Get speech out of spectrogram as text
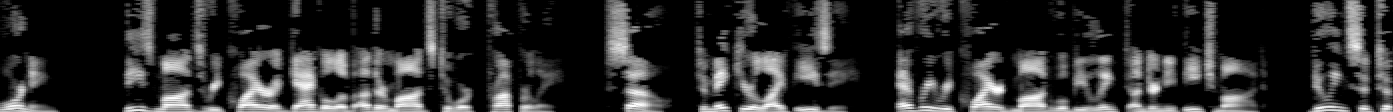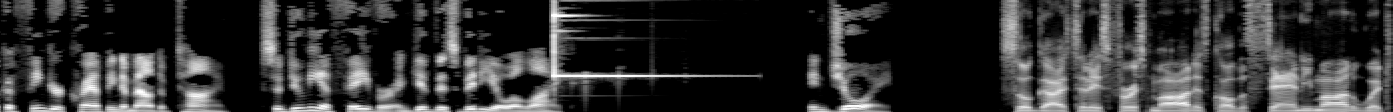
Warning. These mods require a gaggle of other mods to work properly. So, to make your life easy, every required mod will be linked underneath each mod. Doing so took a finger-cramping amount of time. So do me a favor and give this video a like. Enjoy! So guys, today's first mod is called the Sanity mod, which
